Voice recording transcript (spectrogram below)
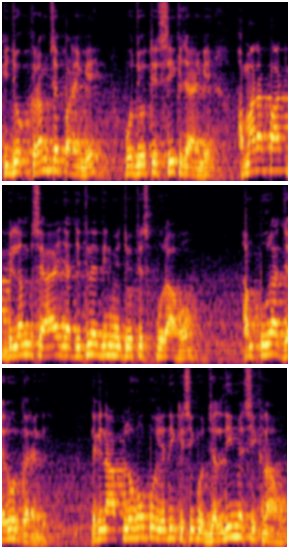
कि जो क्रम से पढ़ेंगे, वो ज्योतिष सीख जाएँगे। हमारा पाठ विलम्ब से आए या जितने दिन में ज्योतिष पूरा हो, हम पूरा ज़रूर करेंगे। लेकिन आप लोगों को यदि किसी को जल्दी में सीखना हो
